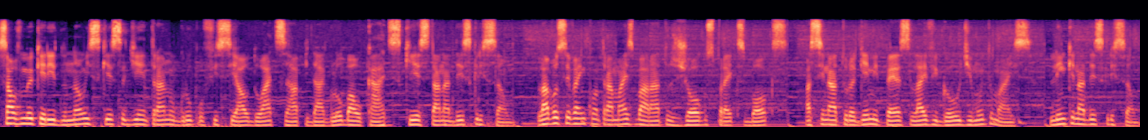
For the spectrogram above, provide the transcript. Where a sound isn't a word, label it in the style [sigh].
Salve meu querido, não esqueça de entrar no grupo oficial do WhatsApp da Global Cards que está na descrição. Lá você vai encontrar mais baratos jogos para Xbox, assinatura Game Pass, Live Gold e muito mais. Link na descrição.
